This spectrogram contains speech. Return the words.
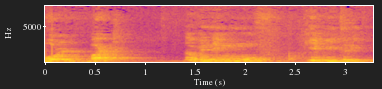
hold but the winning move kb3.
